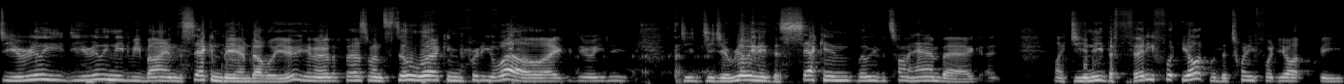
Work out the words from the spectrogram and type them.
do you really do you really need to be buying the second BMW? You know, the first one's still working pretty well. Like, do we need? Did, did you really need the second Louis Vuitton handbag? Like, do you need the thirty foot yacht? Would the twenty foot yacht be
